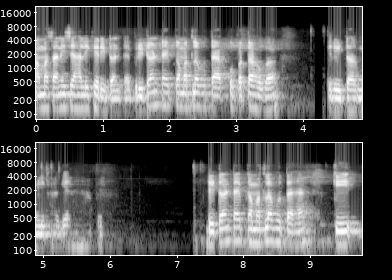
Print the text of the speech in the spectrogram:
हम आसानी से यहाँ लिखे रिटर्न टाइप रिटर्न टाइप का मतलब होता है, आपको पता होगा रिटर्न लिखा गया है। रिटर्न टाइप का मतलब होता है कि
